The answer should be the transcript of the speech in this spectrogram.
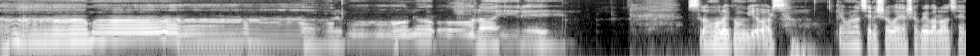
আমার মন বোলাই রে। আসসালামু আলাইকুম ভিউয়ার্স, কেমন আছেন সবাই? আশা করি ভালো আছেন।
